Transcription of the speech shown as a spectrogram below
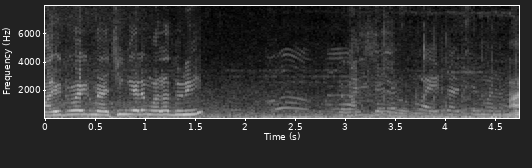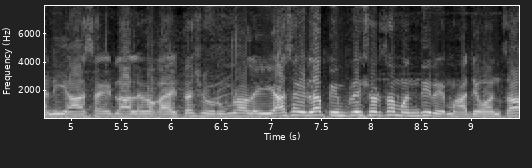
व्हाईट वाईट वाईट मॅचिंग केलं मला तुम्ही आणि या साईडला आलं बघा इथं शोरूमला आलं या साईडला पिंपलेश्वरचं मंदिर आहे महादेवांचा.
